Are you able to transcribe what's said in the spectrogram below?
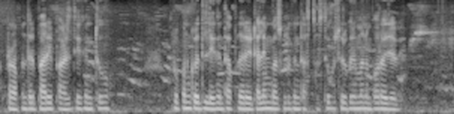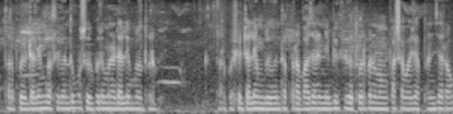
আপনার আপনাদের বাড়ির পাশ দিয়ে কিন্তু রোপণ করে দিলে কিন্তু আপনাদের এই ডালিম গাছগুলো কিন্তু আস্তে আস্তে প্রচুর পরিমাণে বড় হয়ে যাবে। তারপরে ডালিম গাছে কিন্তু প্রচুর পরিমাণে ডালিমগুলো ধরবে। তারপর সেই ডালিমগুলো কিন্তু আপনারা বাজারে নিয়ে বিক্রি করতে পারবেন এবং পাশাপাশি আপনার নিজেরাও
